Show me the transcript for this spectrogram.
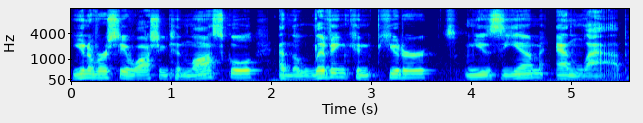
University of Washington Law School, and the Living Computers Museum and Lab.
